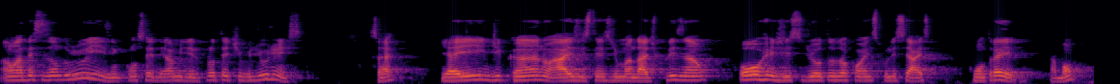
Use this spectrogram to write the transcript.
uma decisão do juiz em conceder uma medida protetiva de urgência, certo? E aí indicando a existência de mandado de prisão ou registro de outras ocorrências policiais contra ele, tá bom?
